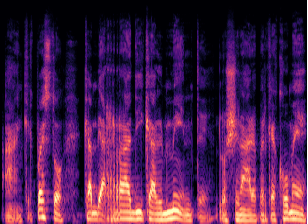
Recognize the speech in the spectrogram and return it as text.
anche. Questo cambia radicalmente lo scenario perché come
